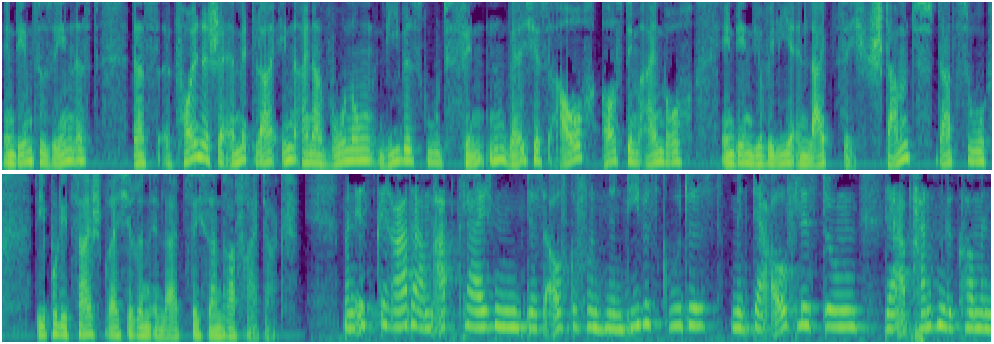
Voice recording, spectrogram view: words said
in dem zu sehen ist, dass polnische Ermittler in einer Wohnung Diebesgut finden, welches auch aus dem Einbruch in den Juwelier in Leipzig stammt. Dazu die Polizeisprecherin in Leipzig, Sandra Freitag. Man ist gerade am Abgleichen des aufgefundenen Diebesgutes mit der Auflistung der abhandengekommenen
